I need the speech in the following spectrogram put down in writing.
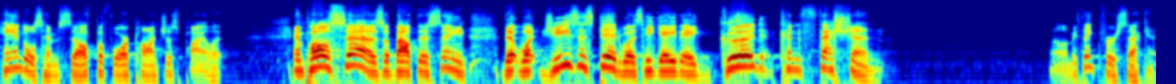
handles himself before Pontius Pilate. And Paul says about this scene that what Jesus did was he gave a good confession. Well, let me think for a second.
